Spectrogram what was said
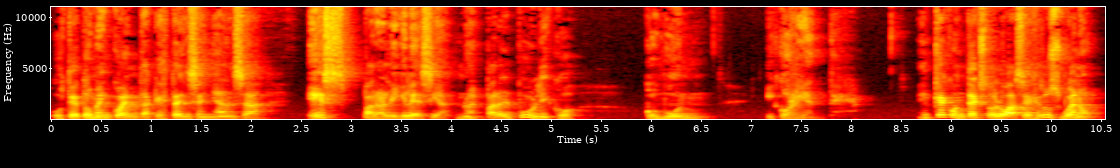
usted tome en cuenta que esta enseñanza es para la iglesia, no es para el público común y corriente. ¿En qué contexto lo hace Jesús? Bueno,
